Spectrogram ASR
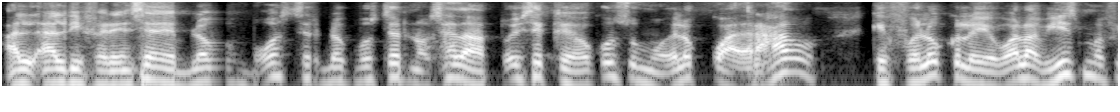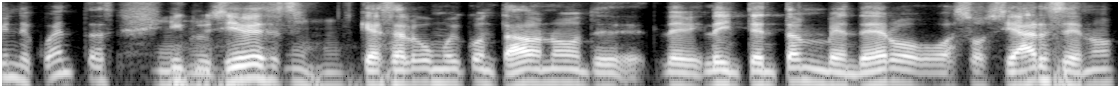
al, diferencia de Blockbuster, Blockbuster no se adaptó y se quedó con su modelo cuadrado, que fue lo que lo llevó al abismo a fin de cuentas, inclusive que es algo muy contado, ¿no? le, intentan vender o, asociarse, ¿no?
